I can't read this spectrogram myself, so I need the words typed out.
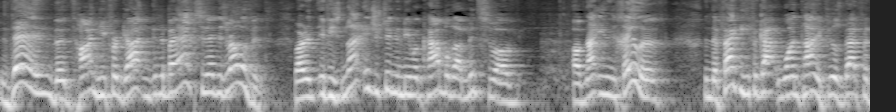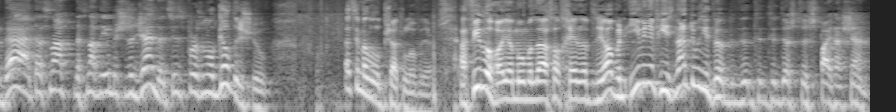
then the time he forgot and did it by accident is relevant. But if he's not interested in being makabel that mitzvah of, of not eating chelev, then the fact that he forgot one time, he feels bad for that. That's not that's not the Abish's agenda. It's his personal guilt issue. That's him a little pshatel over there. Even if he's not doing it to, to, to, just to spite Hashem,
